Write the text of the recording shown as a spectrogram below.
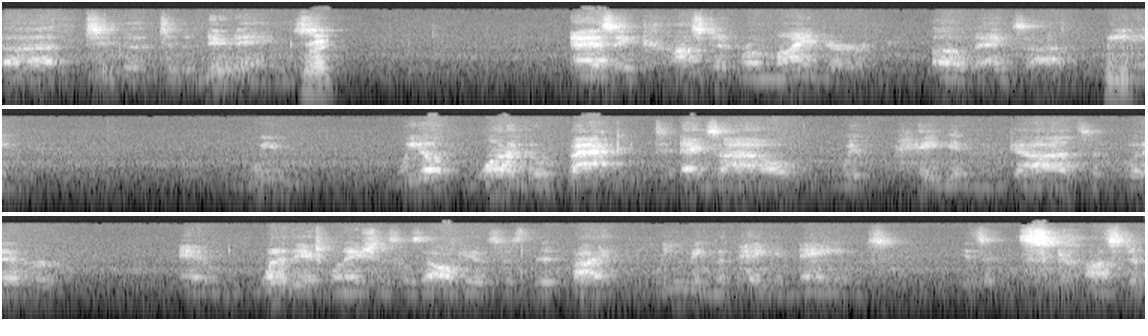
uh, to the to the new names Right. As a constant reminder of exile, mm-hmm. meaning we we don't want to go back to exile with pagan gods and whatever. And one of the explanations Hazal gives is that by leaving the pagan names, it's a constant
